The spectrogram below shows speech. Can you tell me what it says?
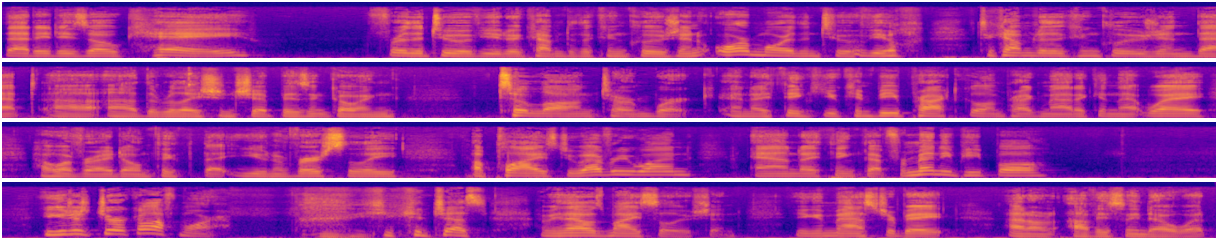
that it is okay for the two of you to come to the conclusion, or more than two of you, to come to the conclusion that uh, uh, the relationship isn't going to long term work. And I think you can be practical and pragmatic in that way. However, I don't think that, that universally applies to everyone. And I think that for many people, you can just jerk off more. you can just, I mean, that was my solution. You can masturbate. I don't obviously know what,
